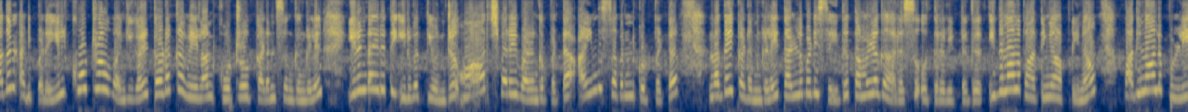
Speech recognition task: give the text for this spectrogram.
அதன் அடிப்படையில் கூட்டுறவு வங்கிகள் தொடக்க வேளாண் கூட்டுறவு கடன் சங்கங்களில் இரண்டாயிரத்தி இருபத்தி ஒன்று மார்ச் வரை வழங்கப்பட்ட ஐந்து சவரனுக்குட்பட்ட நகை கடன்களை தள்ளுபடி செய்து தமிழக அரசு உத்தரவிட்டது. இதனால பாத்தீங்க அப்படின்னா பதினாலு புள்ளி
